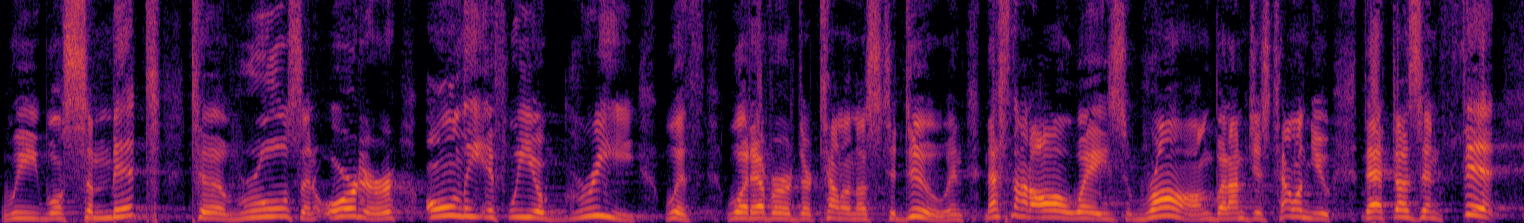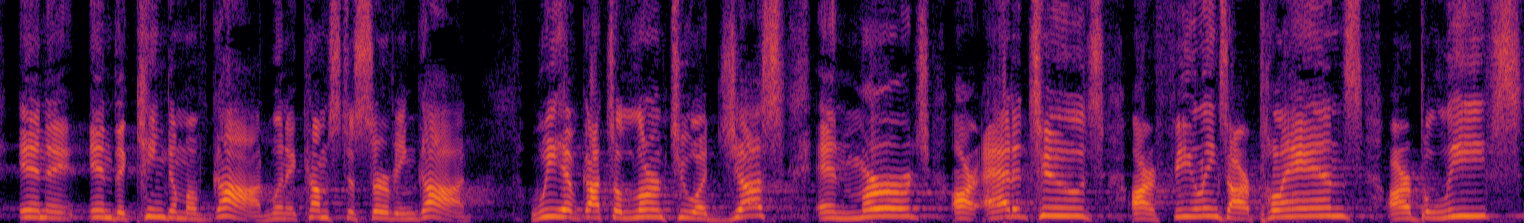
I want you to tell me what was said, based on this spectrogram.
We will submit to rules and order only if we agree with whatever they're telling us to do. And that's not always wrong, but I'm just telling you that doesn't fit in, a, in the kingdom of God when it comes to serving God. We have got to learn to adjust and merge our attitudes, our feelings, our plans, our beliefs,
